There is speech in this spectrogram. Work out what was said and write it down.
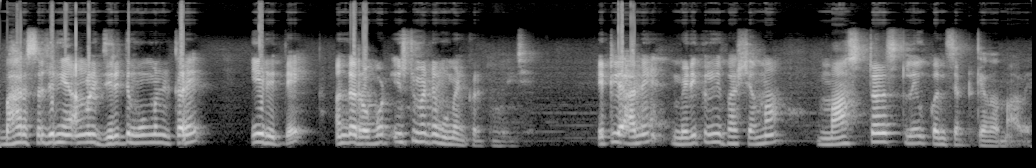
બહાર સર્જનની આંગળી જે રીતે મુવમેન્ટ કરે, એ રીતે અંદર રોબોટ ઇન્સ્ટ્રુમેન્ટને મુવમેન્ટ કરતું હોય છે. એટલે આને મેડિકલની ભાષામાં માસ્ટર સ્લેવ કન્સેપ્ટ કહેવામાં આવે.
